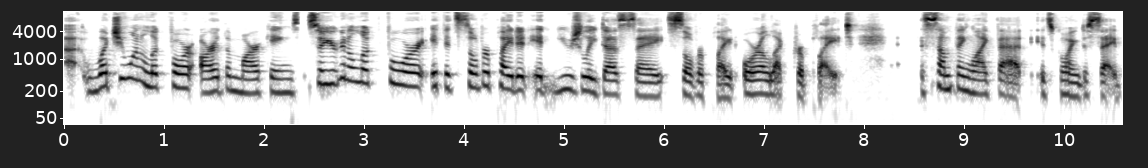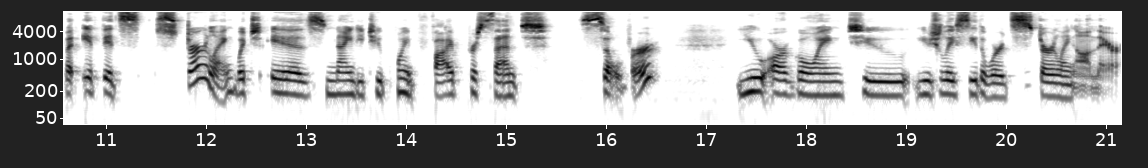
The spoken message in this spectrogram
Uh, what you want to look for are the markings. So you're going to look for if it's silver plated, it usually does say silver plate or electroplate. Something like that, it's going to say. But if it's sterling, which is 92.5% silver, you are going to usually see the word sterling on there,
